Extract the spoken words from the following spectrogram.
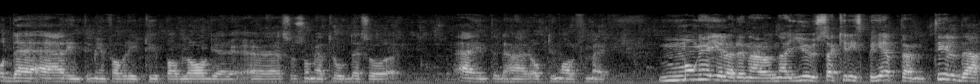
Och det är inte min favorittyp av lager. Eh, så som jag trodde så är inte det här optimal för mig. Många gillar den här och den här ljusa krispigheten till det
